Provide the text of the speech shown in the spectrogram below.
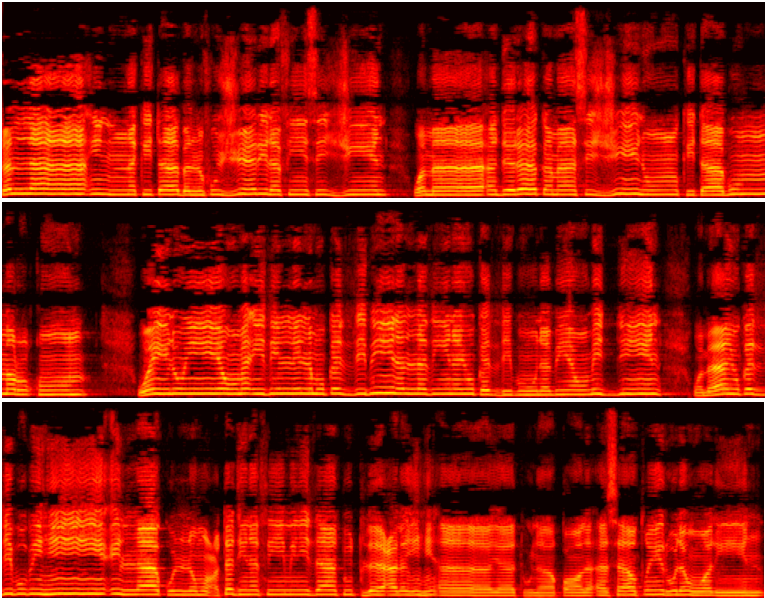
كلا إن كتاب الفجر لفي سجين وما أدراك ما سجين كتاب مرقوم ويل يومئذ للمكذبين الذين يكذبون بيوم الدين وما يكذب به إلا كل معتد نثيم إذا تتلى عليه آياتنا قال أساطير الأولين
